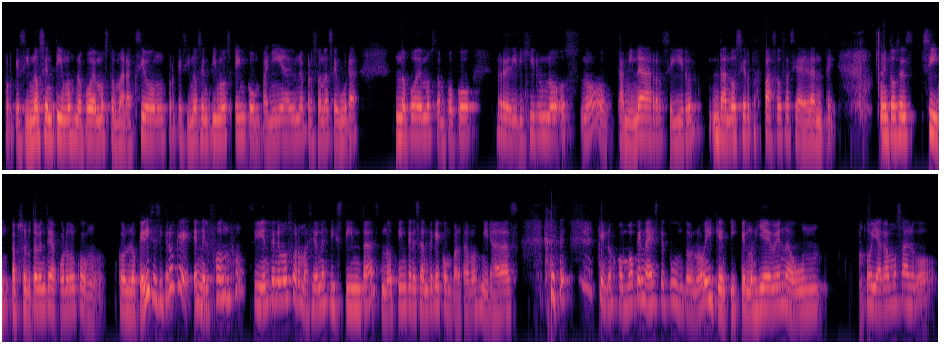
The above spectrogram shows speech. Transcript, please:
porque si no sentimos no podemos tomar acción, porque si no sentimos en compañía de una persona segura, no podemos tampoco redirigirnos, ¿no? caminar, seguir dando ciertos pasos hacia adelante. Entonces, sí, absolutamente de acuerdo con, con, lo que dices. Y creo que en el fondo, si bien tenemos formaciones distintas, ¿no? Qué interesante que compartamos miradas que nos convoquen a este punto, ¿no? Y que, y que nos lleven a un, hoy hagamos algo,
